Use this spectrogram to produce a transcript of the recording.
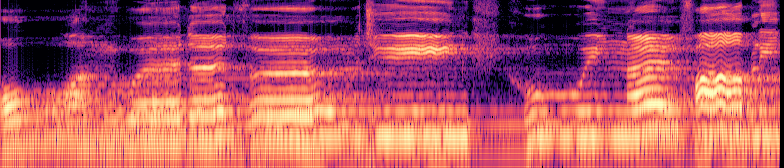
O unwedded Virgin, who ineffably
